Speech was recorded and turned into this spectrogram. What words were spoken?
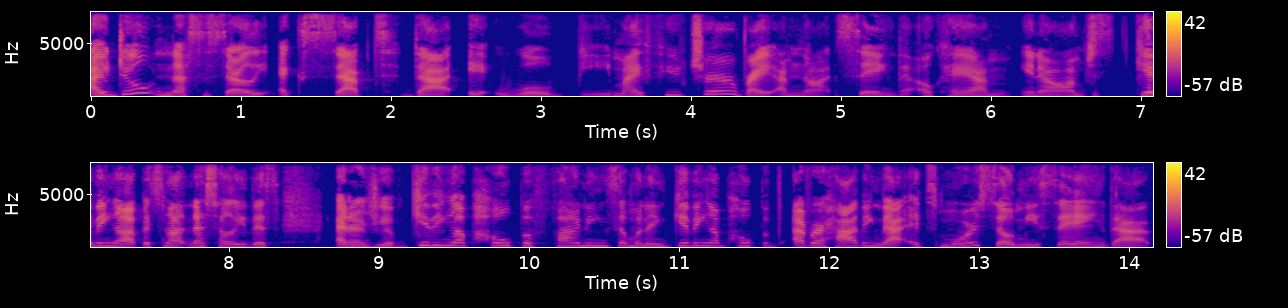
I don't necessarily accept that it will be my future, right? I'm not saying that, okay, I'm, you know, I'm just giving up. It's not necessarily this energy of giving up hope of finding someone and giving up hope of ever having that. It's more so me saying that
